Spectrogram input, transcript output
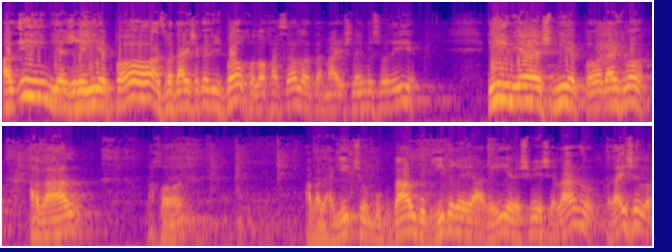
אז אם יש ראייה פה, אז ודאי שהקדוש ברוך הוא לא חסר לו את מה יש להם של ראייה. אם יש מי פה, ודאי שברוך אבל, נכון, אבל להגיד שהוא מוגבל בגדרי הראייה ושמי שלנו, ודאי שלא.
